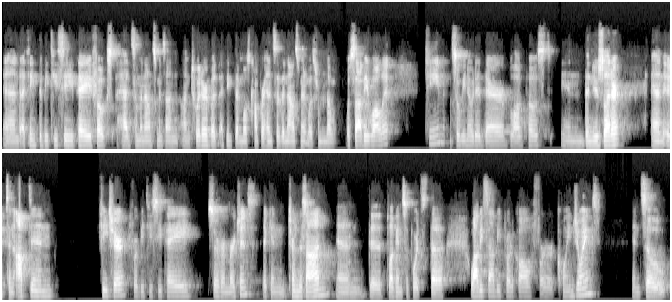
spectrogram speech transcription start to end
And I think the BTCPay folks had some announcements on, on Twitter, but I think the most comprehensive announcement was from the Wasabi wallet team. So we noted their blog post in the newsletter and it's an opt-in feature for BTCPay server merchants that can turn this on, and the plugin supports the WabiSabi protocol for coin joins. And so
